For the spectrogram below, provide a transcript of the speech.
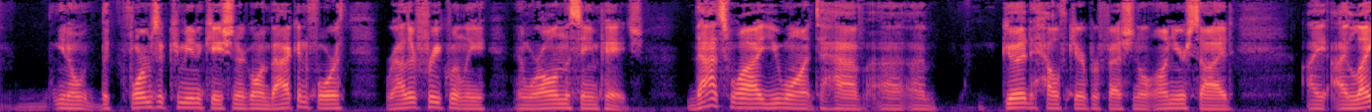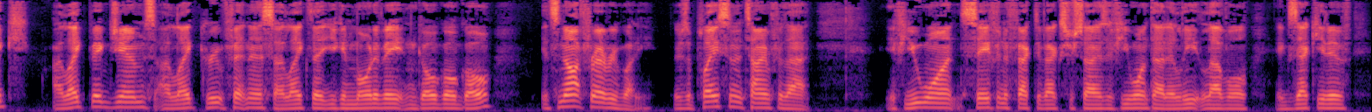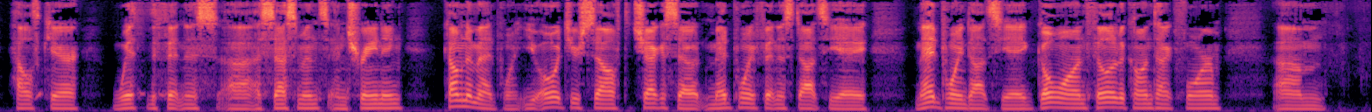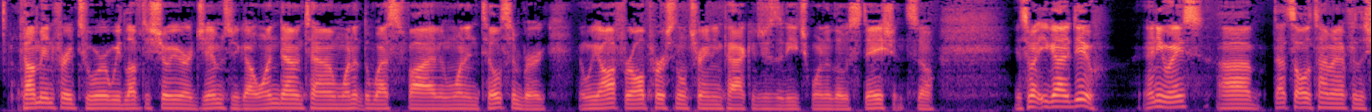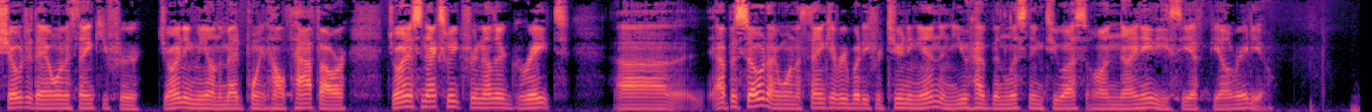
you know the forms of communication are going back and forth rather frequently and we're all on the same page. That's why you want to have a, a good healthcare professional on your side. I, I like I like big gyms. I like group fitness. I like that you can motivate and go, go, go. It's not for everybody. There's a place and a time for that. If you want safe and effective exercise, if you want that elite level executive healthcare with the fitness uh, assessments and training, come to MedPoint. You owe it to yourself to check us out, medpointfitness.ca, medpoint.ca. Go on, fill out a contact form. Um, come in for a tour. We'd love to show you our gyms. We got one downtown, one at the West Five, and one in Tillsonburg. And we offer all personal training packages at each one of those stations. So it's what you got to do. Anyways, uh, that's all the time I have for the show today. I want to thank you for joining me on the MedPoint Health Half Hour. Join us next week for another great uh, episode. I want to thank everybody for tuning in, and you have been listening to us on 980 CFPL Radio.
